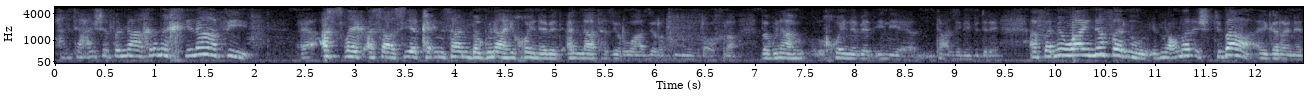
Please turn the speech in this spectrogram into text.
حضرت عائشة فرمي آخرنا خلافي؟ أصلك أساسية كإنسان بجناه خوي نبيد. ألا تزير وازرة من وزر أخرى. بجناه خوي نبيد إني تعزيبي بدري. أفرمي واي نفرمو؟ ابن عمر اشتباه يقرأني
